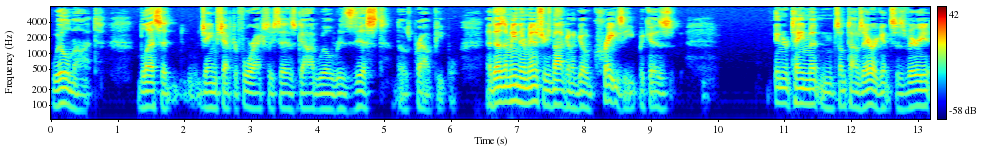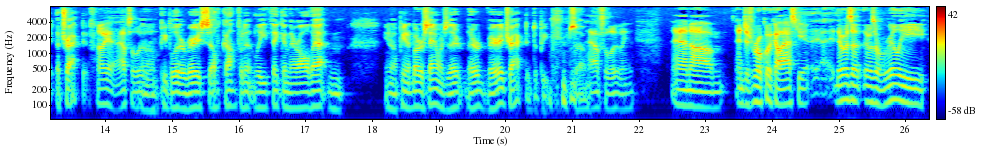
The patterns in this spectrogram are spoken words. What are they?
will not bless it. James chapter four actually says God will resist those proud people. That doesn't mean their ministry is not going to go crazy because entertainment and sometimes arrogance is very attractive. Oh yeah, absolutely. Um, people that are very self confidently thinking they're all that and you know, peanut butter sandwich, they're they're very attractive to people. So Absolutely. And um and just real quick, I'll ask you. There was a there was a really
